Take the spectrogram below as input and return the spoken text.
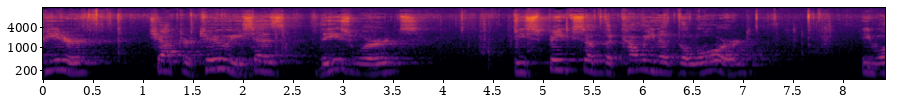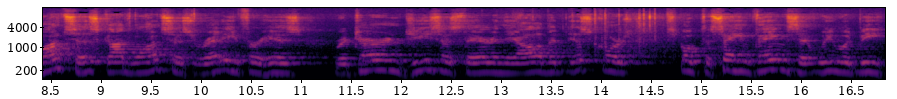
Peter chapter 2. He says these words. He speaks of the coming of the Lord. He wants us, God wants us ready for His return. Jesus there in the Olivet Discourse spoke the same things that we would be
